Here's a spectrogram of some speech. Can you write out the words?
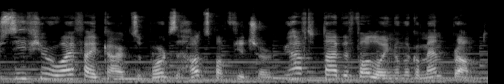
To see if your Wi-Fi card supports the hotspot feature, you have to type the following on the command prompt.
